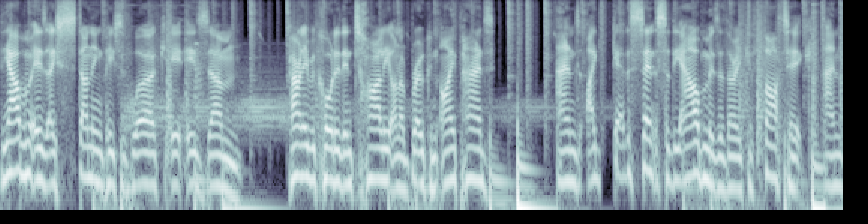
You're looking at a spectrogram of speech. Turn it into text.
The album is a stunning piece of work. It is um, apparently recorded entirely on a broken iPad, and I get the sense that the album is a very cathartic and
